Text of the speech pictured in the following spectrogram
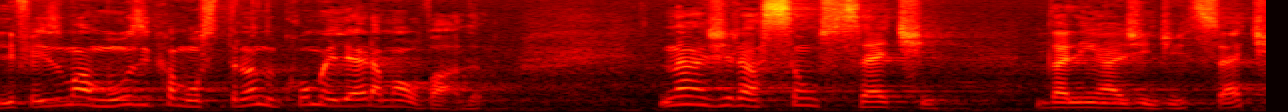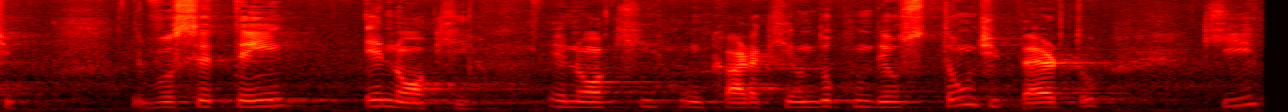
Ele fez uma música mostrando como ele era malvado. Na geração 7 da linhagem de Sete, você tem Enoque. Enoque, um cara que andou com Deus tão de perto que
